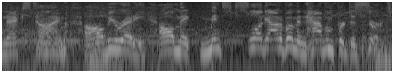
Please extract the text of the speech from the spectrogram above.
Next time, I'll be ready. I'll make minced slug out of them and have them for dessert.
